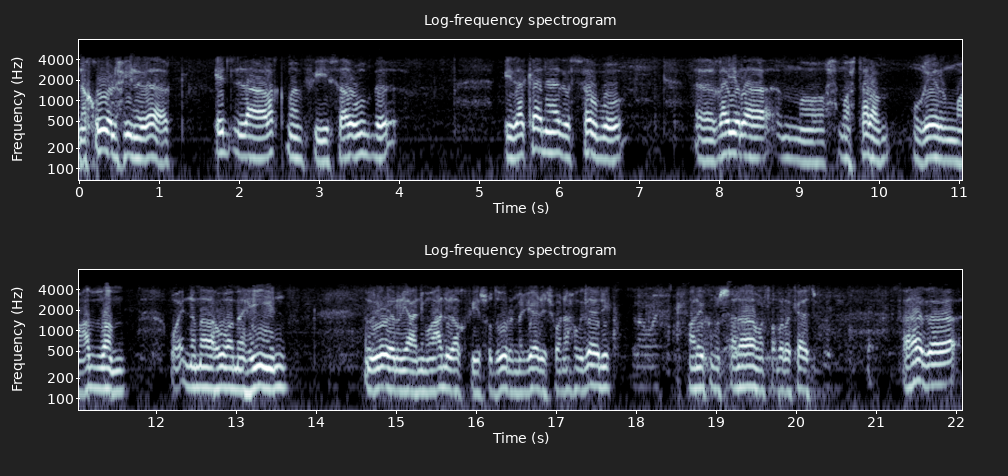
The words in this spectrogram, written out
نقول حين ذاك إلا رقما في ثوب إذا كان هذا الثوب آه، غير محترم وغير معظم وإنما هو مهين غير يعني معلق في صدور المجالس ونحو ذلك. عليكم السلام ورحمة الله وبركاته. فهذا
